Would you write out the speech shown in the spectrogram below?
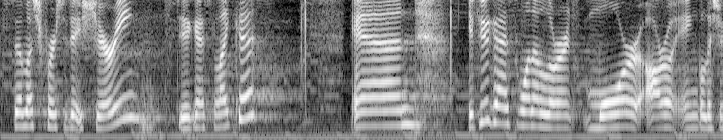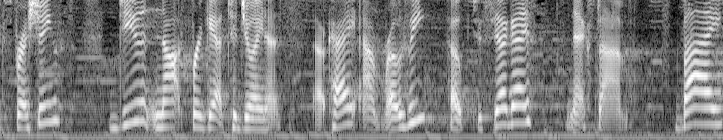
so much for today's sharing. Do you guys like it? And if you guys want to learn more oral English expressions, do not forget to join us. Okay, I'm Rosie. Hope to see you guys next time. Bye.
